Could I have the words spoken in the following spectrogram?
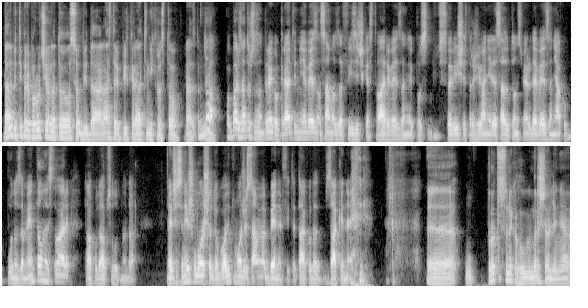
Da li bi ti preporučio na toj osobi da nastavi pit kreatin i kroz to razdoblje? Da, pa baš zato što sam ti rekao, kreatin nije vezan samo za fizičke stvari, vezan je po sve više istraživanja ide sad u tom smjeru da je vezan jako puno za mentalne stvari, tako da apsolutno da. Neće se ništa loše dogoditi, može samo imati benefite, tako da zakaj ne. E, u procesu nekakvog mršavljenja,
